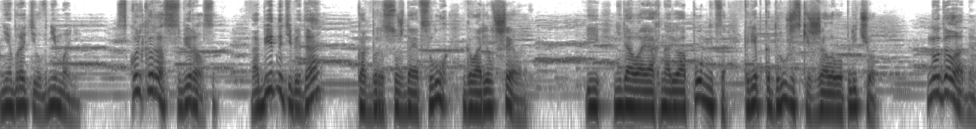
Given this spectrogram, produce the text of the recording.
не обратил внимания? Сколько раз собирался? Обидно тебе, да?» Как бы рассуждая вслух, говорил Шевров. И, не давая Ахнарю опомниться, крепко дружески сжал его плечо. «Ну да ладно.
